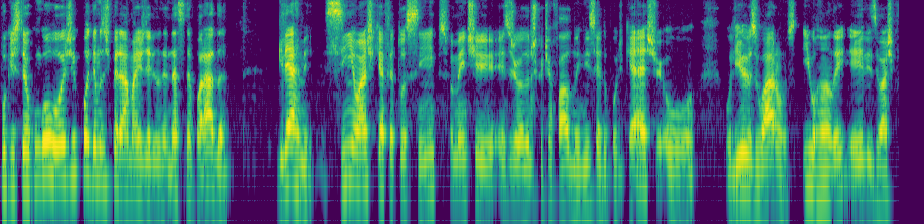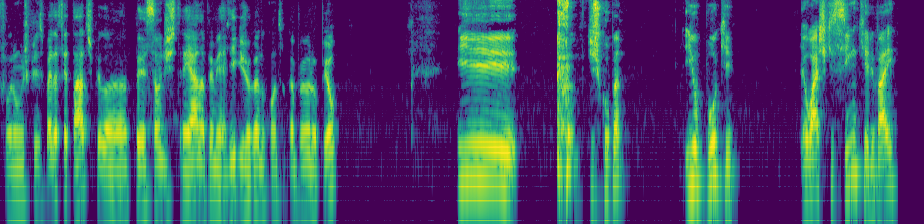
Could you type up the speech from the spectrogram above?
Porque estreou com gol hoje, podemos esperar mais dele nessa temporada? Guilherme, sim, eu acho que afetou sim, principalmente esses jogadores que eu tinha falado no início do podcast, o, o Lewis, o Arons e o Hanley, eles eu acho que foram os principais afetados pela pressão de estrear na Premier League, jogando contra o campeão europeu. E. Desculpa. E o Puck, eu acho que sim, que ele vai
